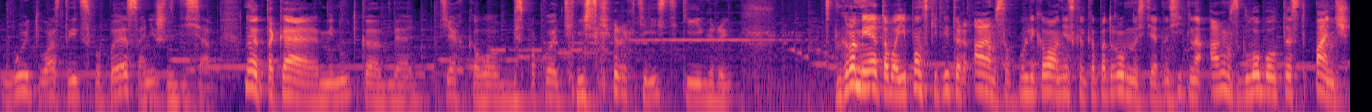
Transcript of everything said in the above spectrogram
будет у вас 30 fps, а не 60. Ну это такая минутка для тех, кого беспокоят технические характеристики игры. Кроме этого, японский твиттер ARMS опубликовал несколько подробностей относительно ARMS Global Test Punch.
